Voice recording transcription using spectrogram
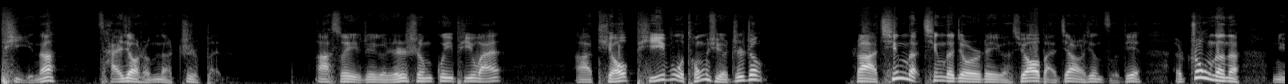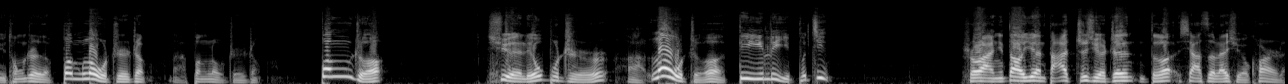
脾呢才叫什么呢？治本，啊，所以这个人参归脾丸，啊，调脾部统血之症，是吧？轻的轻的就是这个血小板减少性紫癜，呃，重的呢，女同志的崩漏之症，啊，崩漏之症，崩者血流不止，啊，漏者滴沥不净。是吧？你到医院打止血针，得下次来血块了，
